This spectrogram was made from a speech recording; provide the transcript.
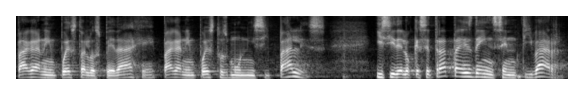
pagan impuesto al hospedaje, pagan impuestos municipales. Y si de lo que se trata es de incentivar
